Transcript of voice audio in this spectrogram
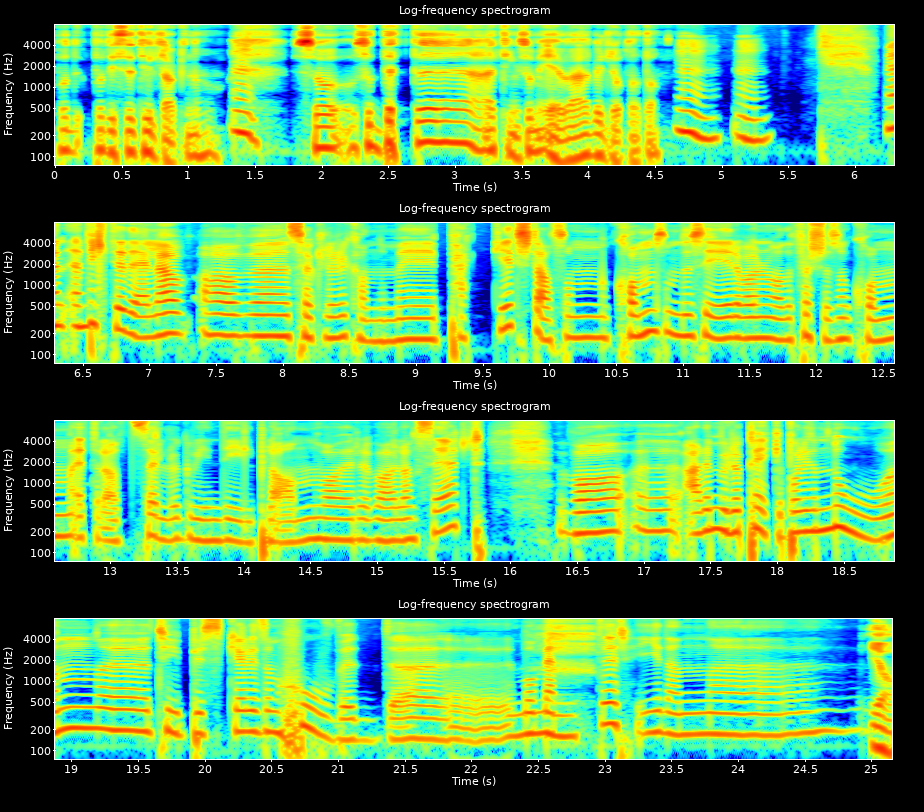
på, på disse tiltakene. Mm. Så, så, dette er ting som EU er veldig opptatt av. Mm, mm. Men en viktig del av, av uh, Circular Economy Package, da, som kom, som du sier, var noe av det første som kom etter at selve Green Deal-planen var, var, lansert. Hva, uh, er det mulig å peke på liksom, noen uh, typiske liksom, hovedmomenter i den, ja.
